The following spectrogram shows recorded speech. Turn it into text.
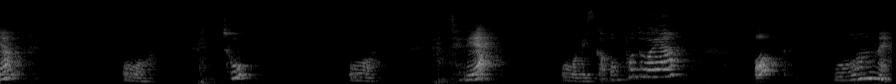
Én og to og tre. Og vi skal opp på tå igjen. Opp og ned.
